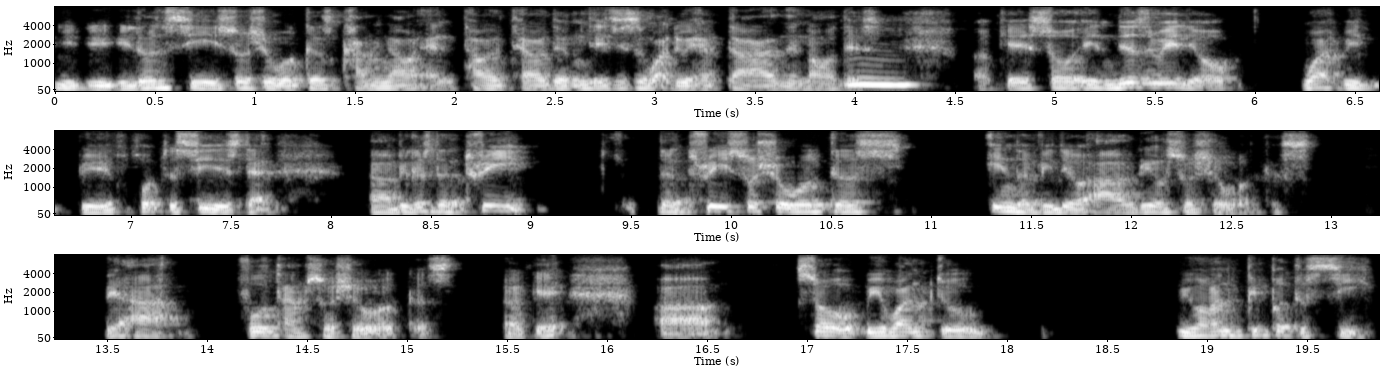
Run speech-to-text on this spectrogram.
you, you don't see social workers coming out and tell, tell them this is what we have done and all this. Mm. Okay. So in this video, what we, we hope to see is that uh, because the three the three social workers in the video are real social workers. They are full-time social workers. Okay. Uh, so we want to we want people to see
